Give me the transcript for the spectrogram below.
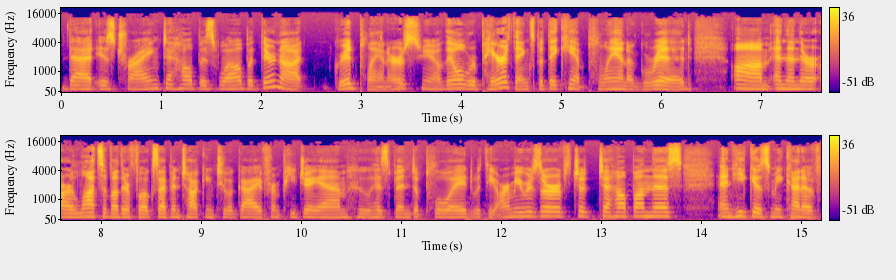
that is trying to help as well, but they're not grid planners. You know, they'll repair things, but they can't plan a grid. Um, and then there are lots of other folks. I've been talking to a guy from PJM who has been deployed with the Army Reserves to, to help on this. And he gives me kind of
